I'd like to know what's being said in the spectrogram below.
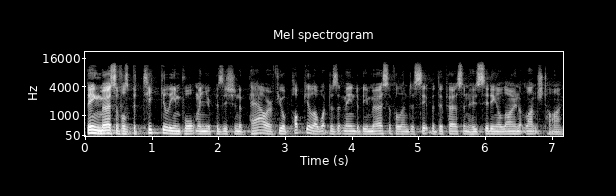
Being merciful is particularly important when you're in a position of power. If you're popular, what does it mean to be merciful and to sit with the person who's sitting alone at lunchtime?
